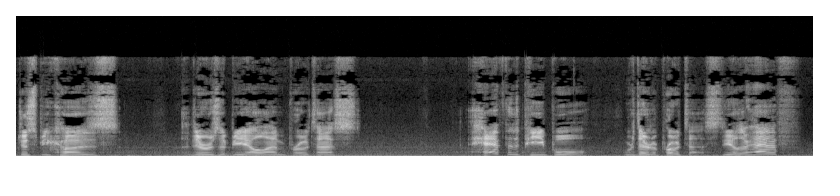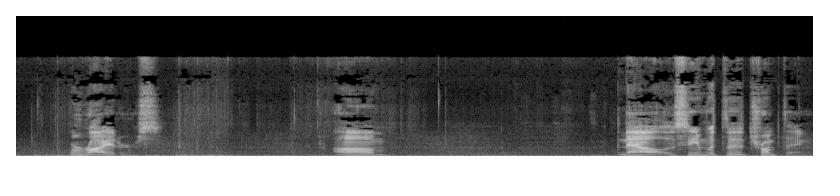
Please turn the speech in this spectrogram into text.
Just because there was a BLM protest, half of the people were there to protest. The other half were rioters. Um now, same with the Trump thing.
